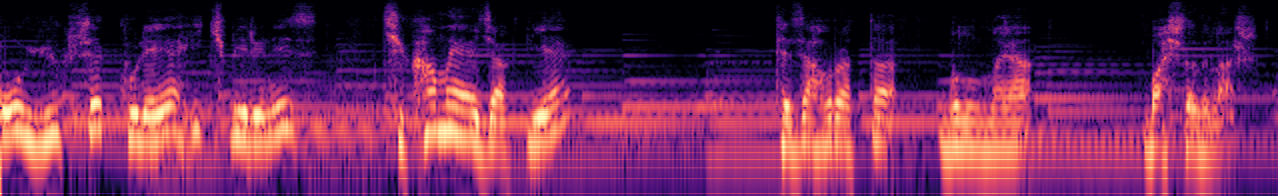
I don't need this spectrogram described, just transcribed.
O yüksek kuleye hiçbiriniz çıkamayacak diye tezahüratta bulunmaya başladılar.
